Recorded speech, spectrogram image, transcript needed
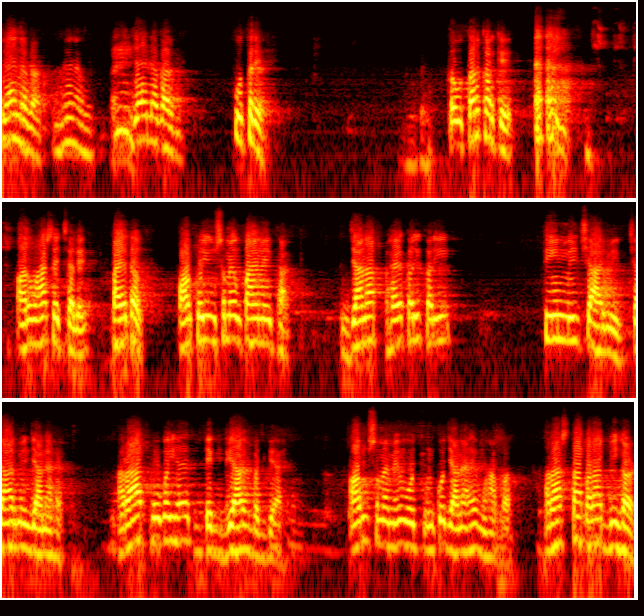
जयनगर। जयनगर में उतरे। तो उतर करके और वहाँ से चले पैदल। और कोई उस समय उपाय नहीं था। जाना है करीब करीब तीन मील, चार मील चार मील जाना है। रात हो गई है ग्यारह बज गया है। और उस समय में वो उनको जाना है वहाँ पर। रास्ता बड़ा बिहड़।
